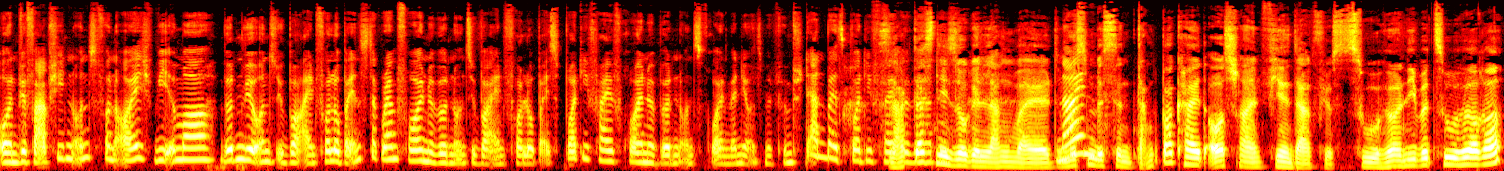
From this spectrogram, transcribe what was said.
Und wir verabschieden uns von euch. Wie immer würden wir uns über ein Follow bei Instagram freuen. Wir würden uns über ein Follow bei Spotify freuen. Wir würden uns freuen, wenn ihr uns mit fünf Sternen bei Spotify Sag bewertet. das nie so gelangweilt. Du Nein. musst ein bisschen Dankbarkeit ausschreien. Vielen Dank fürs Zuhören, liebe Zuhörer.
